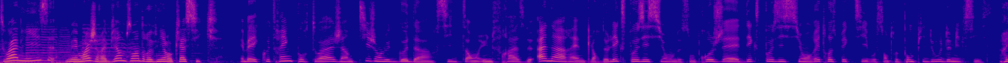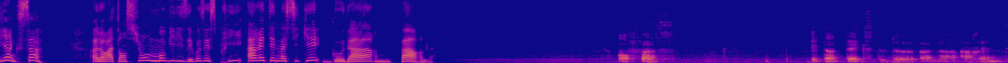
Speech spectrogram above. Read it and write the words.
Toi, Annelise, mais moi j'aurais bien besoin de revenir au classique. Eh ben écoute, rien que pour toi, j'ai un petit Jean-Luc Godard citant une phrase de Hannah Arendt lors de l'exposition de son projet d'exposition rétrospective au Centre Pompidou 2006. Rien que ça. Alors attention, mobilisez vos esprits, arrêtez de massiquer, Godard nous parle. En face est un texte de Hannah Arendt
